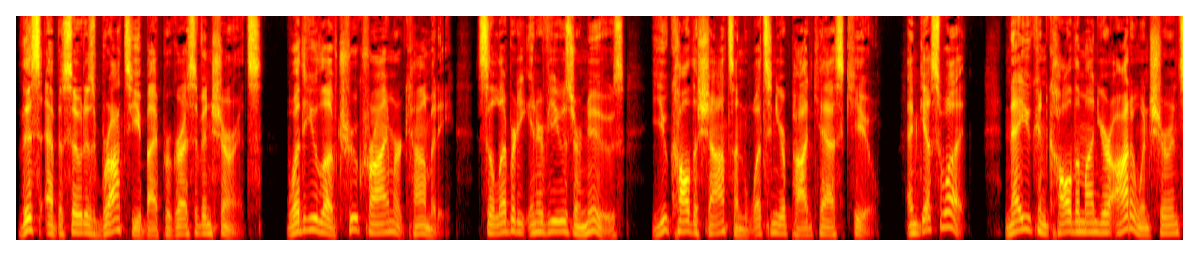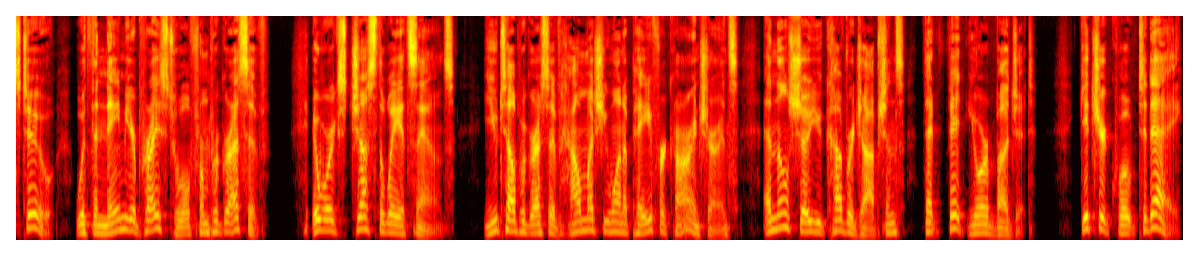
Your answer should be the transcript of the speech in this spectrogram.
This episode is brought to you by Progressive Insurance. Whether you love true crime or comedy, celebrity interviews or news, you call the shots on what's in your podcast queue. And guess what? Now you can call them on your auto insurance too with the Name Your Price tool from Progressive. It works just the way it sounds you tell Progressive how much you want to pay for car insurance, and they'll show you coverage options that fit your budget. Get your quote today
